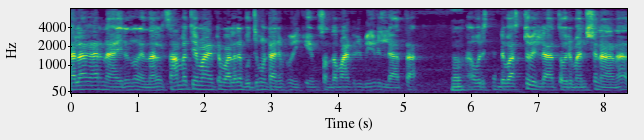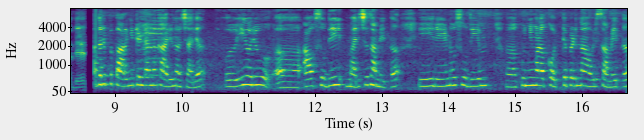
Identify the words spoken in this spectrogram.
കലാകാരനായിരുന്നു എന്നാൽ സാമ്പത്തികമായിട്ട് വളരെ ബുദ്ധിമുട്ട് അനുഭവിക്കുകയും സ്വന്തമായിട്ടൊരു വീടില്ലാത്ത ഒരു വസ്തുവില്ലാത്ത ഒരു മനുഷ്യനാണ് അദ്ദേഹം. അതിലിപ്പോൾ പറഞ്ഞിട്ടുണ്ടായിരുന്ന കാര്യം എന്ന് വെച്ചാൽ ഈ ഒരു ആ, സുധി മരിച്ച സമയത്ത് ഈ രേണു സുധിയും കുഞ്ഞുങ്ങളൊക്കെ ഒറ്റപ്പെടുന്ന ആ ഒരു സമയത്ത്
